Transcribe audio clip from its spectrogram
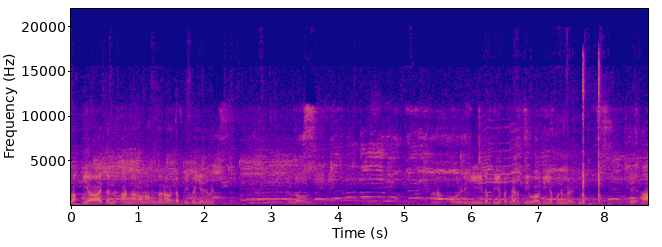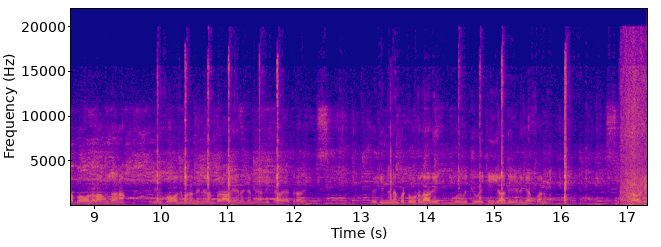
ਬਾਕੀ ਆ ਇੱਧਰ ਨਿਸ਼ਾਨਾ ਲਾਉਣਾ ਹੁੰਦਾ ਨਾ, ਉਹ ਡੱਬੀ ਪਈ ਹੈ ਜਿਵੇਂ। ਲਓ ਜੀ। ਹਨਾ? ਉਹ ਜਿਹੜੀ ਚੀਜ਼ ਡੱਬੀ ਆਪਾਂ ਛੱਡਤੀ, ਉਹ ਚੀਜ਼ ਆਪਾਂ ਨੂੰ ਮਿਲ ਜੂ। ਤੇ ਆਹ ਬਾਲ ਵਾਲਾ ਹੁੰਦਾ ਨਾ ਜਿਹੜੀ ਬਾਲ ਦੇ ਮਤਲਬ ਇੰਨੇ ਨੰਬਰ ਆ ਗਏ ਨਾ, ਜਿਵੇਂ ਆ ਲਿਖਿਆ ਹੋਇਆ ਇੱਧਰ ਆ ਦੇ ਤੇ ਜਿੰਨੇ ਨੰਬਰ ਟੋਟਲ ਆ ਗਏ, ਉਹਦੇ ਵਿੱਚ ਉਹ ਚੀਜ਼ ਆ ਦੇ ਦੇਣਗੇ ਆਪਾਂ ਨੂੰ। ਲਓ ਜੀ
